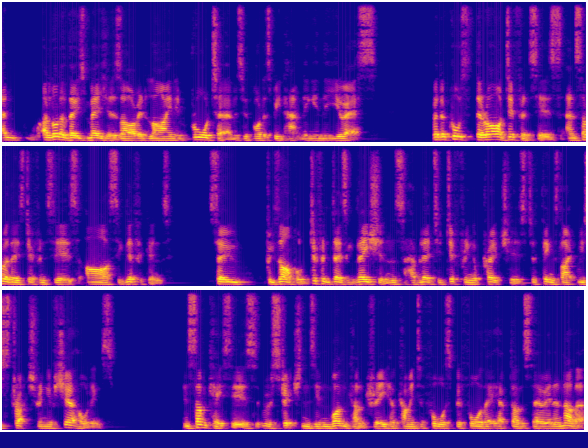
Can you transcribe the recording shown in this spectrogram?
And a lot of those measures are in line in broad terms with what has been happening in the US. But of course, there are differences, and some of those differences are significant. So, for example, different designations have led to differing approaches to things like restructuring of shareholdings. In some cases, restrictions in one country have come into force before they have done so in another.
